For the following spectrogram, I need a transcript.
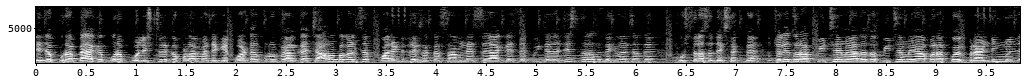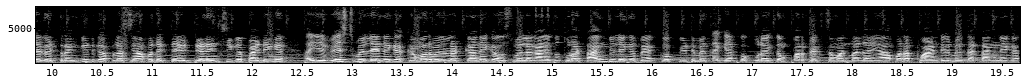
ये जो पूरा बैग है, पूरा पोलिस्टर कपड़ा में देखे वाटर प्रूफ है, हल्का चारों बगल से क्वालिटी देख सकते हैं, सामने से आगे से पीछे से जिस तरह से देखना चाहते हैं, उस तरह से देख सकते हैं। तो चलिए, थोड़ा पीछे में आते तो पीछे में यहाँ पर आपको एक ब्रांडिंग मिल जाएगा ट्रंकिट का प्लस यहाँ पर देखते हैं डेढ़ इंची का पैडिंग है। ये वेस्ट में लेने का, कमर में लटकाने का, उसमें लगाने। तो थोड़ा टांग भी लेंगे बैग को, पीठ में, ताकि आपको पूरा एकदम परफेक्ट समझ में आ जाए। यहाँ पर आपको हैंडल मिलता है टांगने का।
